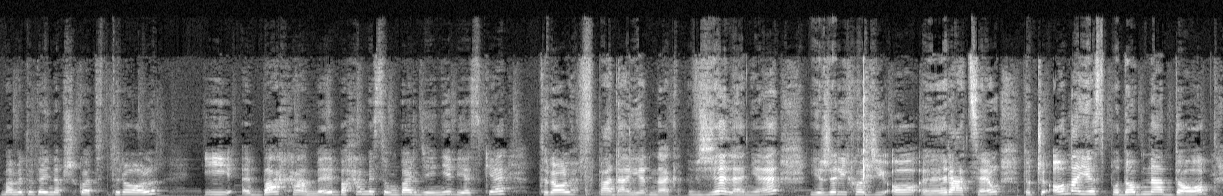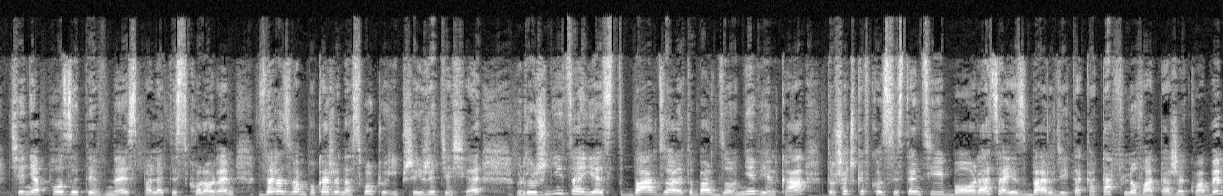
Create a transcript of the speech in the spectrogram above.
Mamy tutaj na przykład troll i Bahamy. Bahamy są bardziej niebieskie, troll wpada jednak w zielenie. Jeżeli chodzi o e, racę, to czy ona jest podobna do cienia pozytywny z palety z kolorem? Zaraz Wam pokażę na słoczu i przyjrzycie się. Różnica jest bardzo, ale to bardzo niewielka. Troszeczkę w konsystencji, bo raca jest bardziej taka taflowata, rzekłabym,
